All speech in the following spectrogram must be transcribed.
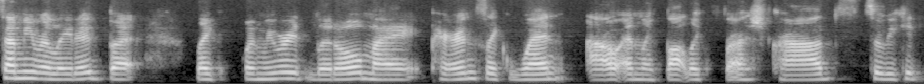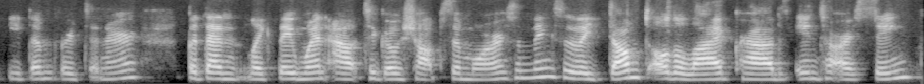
semi-related, but like when we were little, my parents like went out and like bought like fresh crabs so we could eat them for dinner. But then like they went out to go shop some more or something. So they dumped all the live crabs into our sink.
